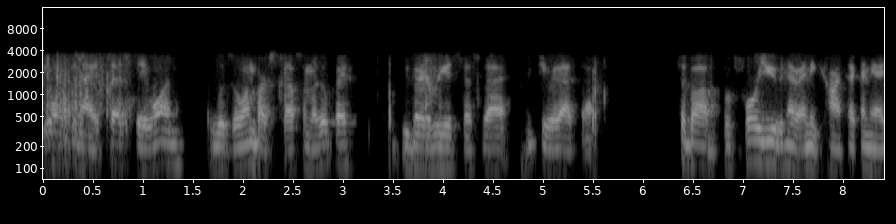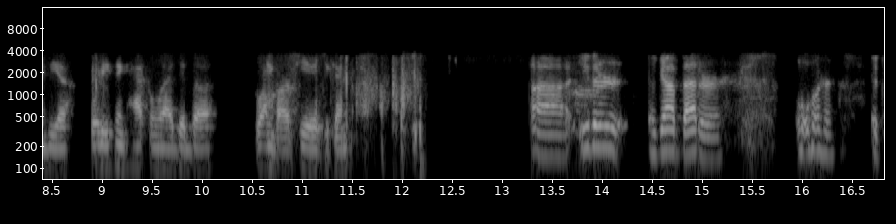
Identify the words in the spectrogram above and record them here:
the only thing I assessed day one was the lumbar stuff. So I'm like, okay, we better reassess that and see where that's at. So Bob, before you even have any contact, any idea, what do you think happened when I did the lumbar PAs again? Uh, either it got better or it's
